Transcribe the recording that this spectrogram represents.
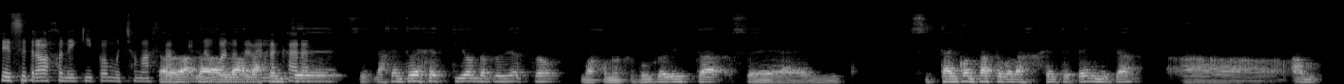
de, ese trabajo en equipo mucho más fácil, claro, la, ¿no? Cuando la, te ven la las caras. Sí, la gente de gestión de proyectos, bajo nuestro punto de vista, se, si está en contacto con la gente técnica, uh, um,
